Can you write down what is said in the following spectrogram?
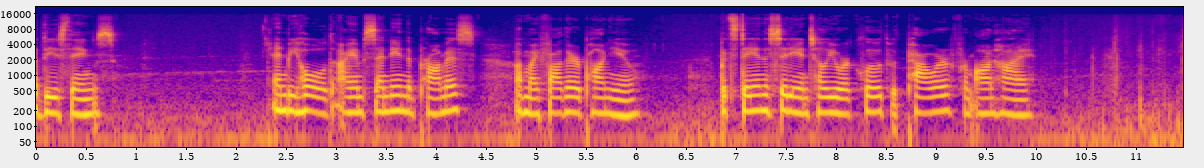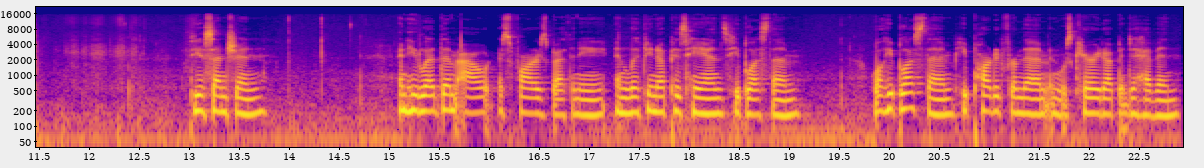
of these things. And behold, I am sending the promise of my Father upon you. But stay in the city until you are clothed with power from on high the ascension. And he led them out as far as Bethany, and lifting up his hands, he blessed them. While he blessed them, he parted from them and was carried up into heaven.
